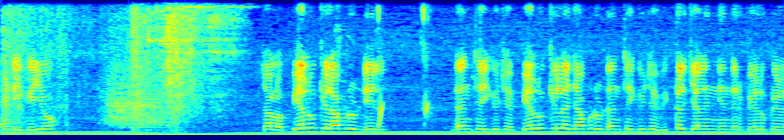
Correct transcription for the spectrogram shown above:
એન્ડી ગયો. ચાલો પહેલું કિલ આપણું ડીલ ડન થઈ ગયું છે. પહેલું કિલ જ આપણું ડન થઈ ગયું છે. વિકલ ચેલેન્જની અંદર પહેલું કિલ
